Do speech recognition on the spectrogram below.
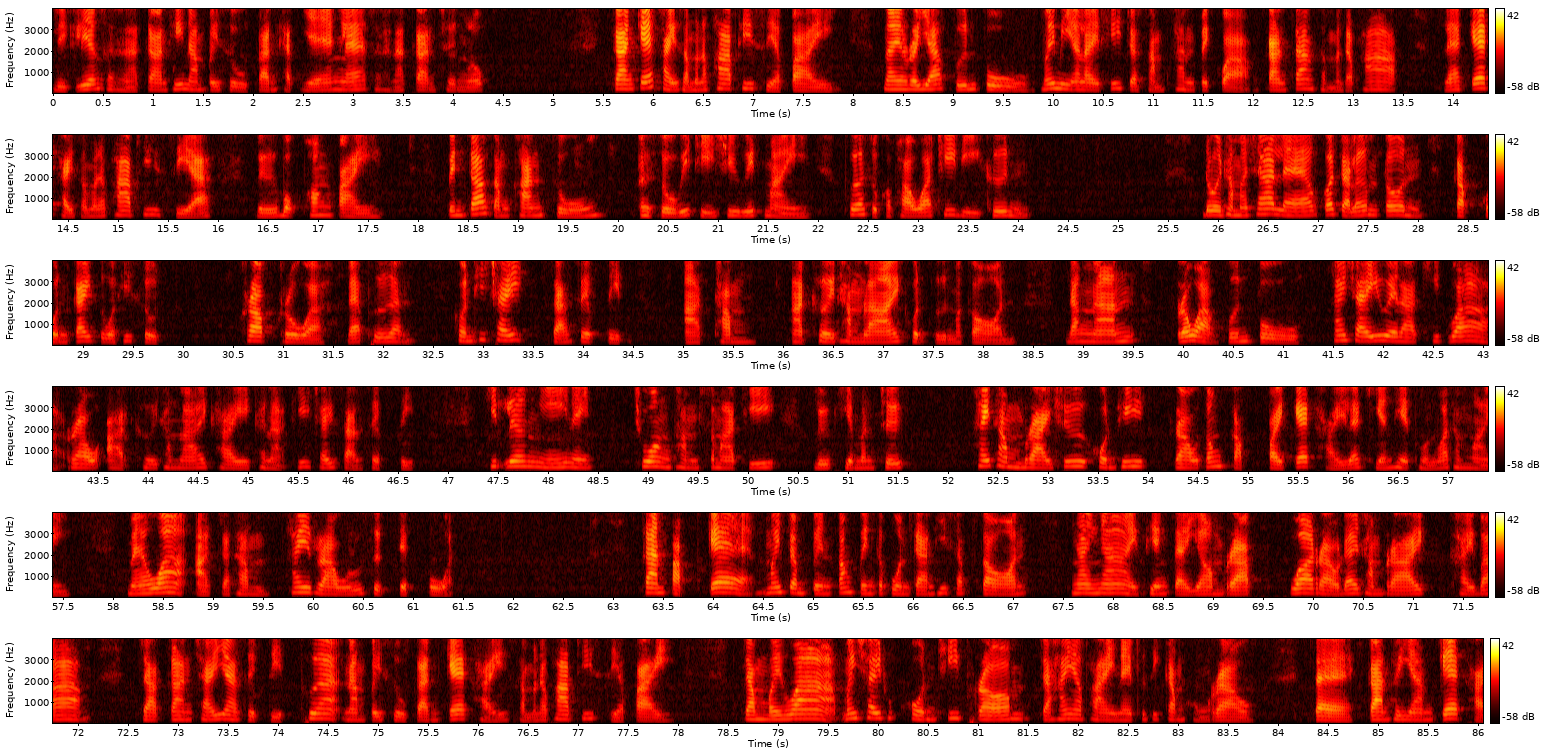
หลีกเลี่ยงสถานการณ์ที่นำไปสู่การขัดแย้งและสถานการณ์เชิงลบ การแก้ไขสมรรถภาพที่เสียไป ในระยะฟื้นฟูไม่มีอะไรที่จะสำคัญไปกว่าการสร้างสมรรถภาพ และแก้ไขสมรรถภาพที่เสียหรือบกพร่องไป เป็นก้าวสำคัญสูงสู่วิถีชีวิตใหม่ เพื่อสุขภาวะที่ดีขึ้น โดยธรรมชาติแล้วก็จะเริ่มต้นกับคนใกล้ตัวที่สุด ครอบครัวและเพื่อน คนที่ใช้สารเสพติดอาจทำอาจเคยทำร้ายคนอื่นมาก่อน ดังนั้นระหว่างฟื้นฟู ให้ใช้เวลาคิดว่าเราอาจเคยทำร้ายใครขณะที่ใช้สารเสพติด คิดเรื่องนี้ในช่วงทำสมาธิหรือเขียนบันทึก ให้ทำรายชื่อคนที่เราต้องกลับไปแก้ไขและเขียนเหตุผลว่าทำไม แม้ว่าอาจจะทำให้เรารู้สึกเจ็บปวด การปรับแก้ไม่จำเป็นต้องเป็นกระบวนการที่ซับซ้อน ง่ายๆ เพียงแต่ยอมรับว่าเราได้ทำร้าย ใครบ้าง จากการใช้ยาเสพติดเพื่อนำไปสู่การแก้ไขสมรรถภาพที่เสียไปจำไว้ว่าไม่ใช่ทุกคนที่พร้อมจะให้อภัยในพฤติกรรมของเรา แต่การพยายามแก้ไข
